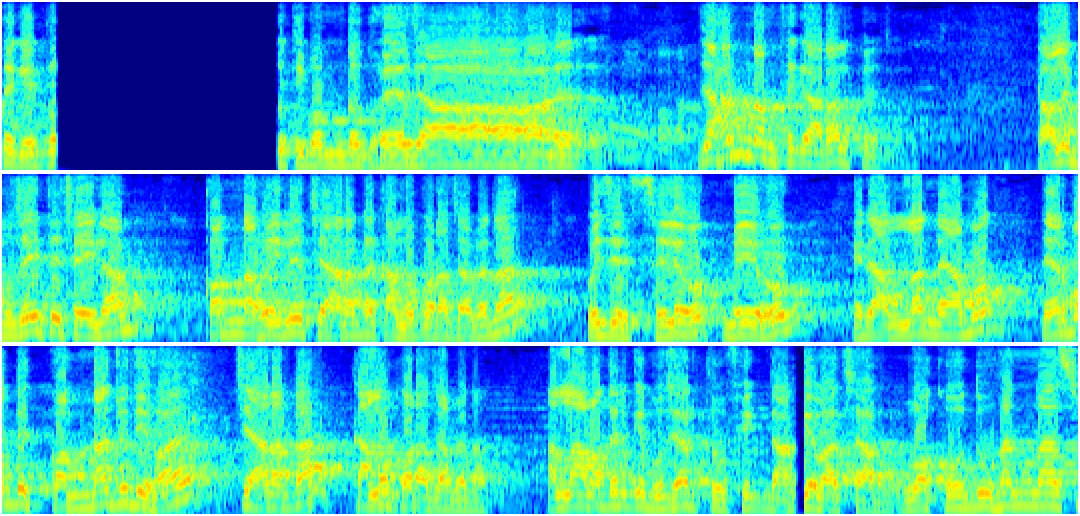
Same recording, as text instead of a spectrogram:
থেকে প্রতিবন্ধক হয়ে যায়। জাহান্নাম থেকে আড়াল হয়ে যায়। তাহলে বুঝাইতে চাইলাম, কন্যা হইলে চেহারাটা কালো করা যাবে না। ওই যে ছেলে হোক, মেয়ে হোক, এটা আল্লাহ নেয়ামত। এর মধ্যে কন্যা যদি হয়, চেহারাটা কালো করা যাবে না। আল্লাহ আমাদেরকে বুঝার তৌফিক দান। বাঁচাও? ওয়াকুদুহান্নাস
